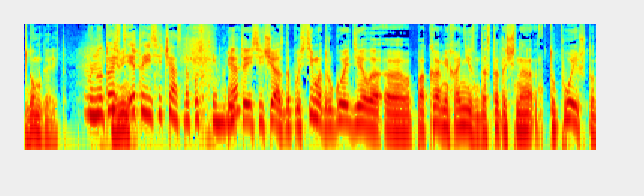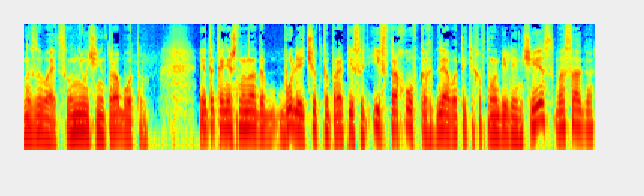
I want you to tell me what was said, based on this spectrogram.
Дом горит. Ну, то есть Извините. это и сейчас допустимо, да? Это и сейчас допустимо. Другое дело, э, пока механизм достаточно тупой, что называется, он не очень отработан. Это, конечно, надо более четко прописывать и в страховках для вот этих автомобилей МЧС в ОСАГО,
